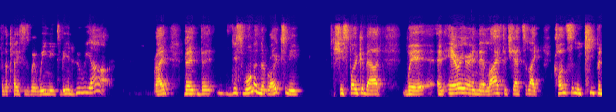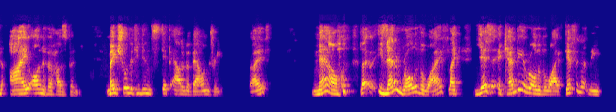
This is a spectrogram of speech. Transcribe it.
for the places where we need to be and who we are right? The, the, this woman that wrote to me, she spoke about where an area in their life that she had to like constantly keep an eye on her husband, make sure that he didn't step out of a boundary, right? Now, is that a role of a wife? Like, yes, it can be a role of a wife, definitely,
